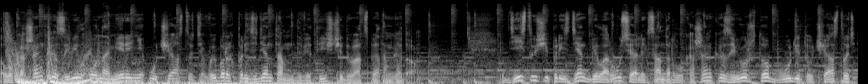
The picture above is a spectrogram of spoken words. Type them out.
Лукашенко заявил о намерении участвовать в выборах президента в 2025 году. Действующий президент Беларуси Александр Лукашенко заявил, что будет участвовать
